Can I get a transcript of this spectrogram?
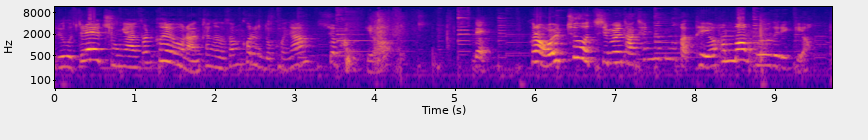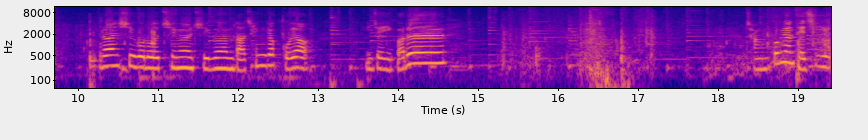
그리고 제일 중요한 선크림을 안 챙겨서 선크림도 그냥 씌워봐볼게요. 네. 그럼 얼추 짐을 다 챙긴 것 같아요. 한번 보여드릴게요. 이런 식으로 짐을 지금 다 챙겼고요. 이제 이거를 잠그면 되지요.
